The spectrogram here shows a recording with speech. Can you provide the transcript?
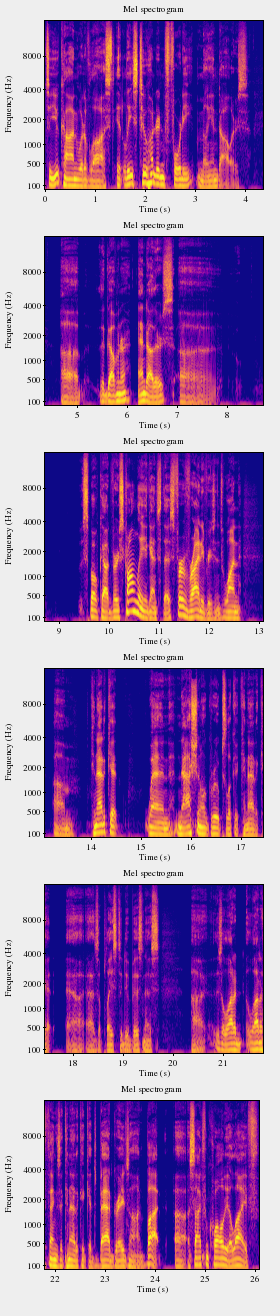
to UConn would have lost at least $240 million. Uh, the governor and others uh, spoke out very strongly against this for a variety of reasons. One, um, Connecticut, when national groups look at Connecticut uh, as a place to do business, uh, there's a lot of a lot of things that Connecticut gets bad grades on, but uh, aside from quality of life,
